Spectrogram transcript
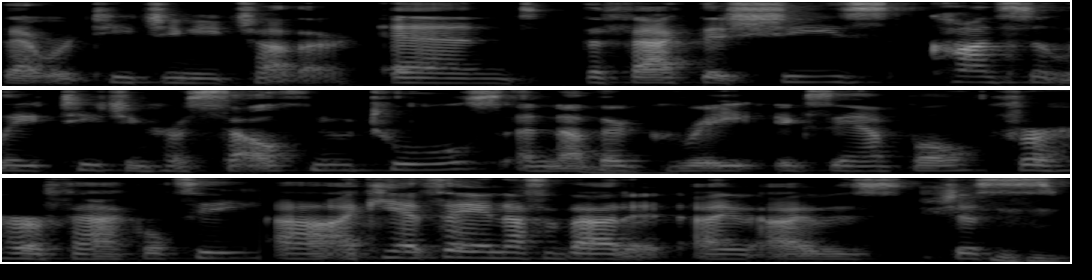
that were teaching each other. And the fact that she's constantly teaching herself new tools, another great example for her faculty. Uh, I can't say enough about it. I, I was just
